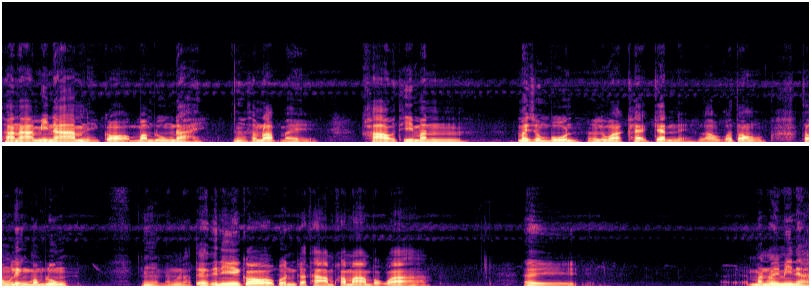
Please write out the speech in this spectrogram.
ถ้านามีน้ำเนี่ยก็บำรุงได้สำหรับไอ้ข้าวที่มันไม่สมบูรณ์หรือว่าแคระแกนเนี่ยเราก็ต้องต้องเร่งบำรุงเนี่ยแมันละแต่ทีนี้ก็เพิ่นกระถามเข้ามาบอกว่าไอ้ มันไม่มีน้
